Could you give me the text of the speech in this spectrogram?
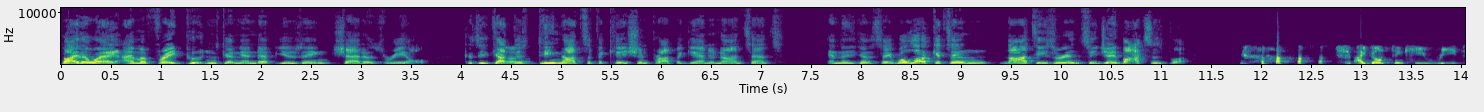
By the way, I'm afraid Putin's going to end up using Shadows Reel because he's got this denazification propaganda nonsense. And then he's going to say, well, look, it's in Nazis are in CJ Box's book. I don't think he reads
